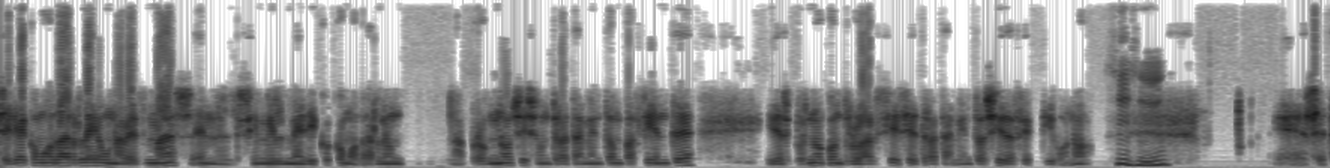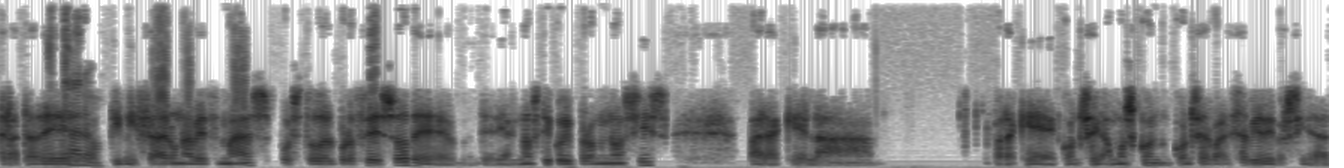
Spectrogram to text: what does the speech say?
Sería como darle, una vez más, en el símil médico, como darle una prognosis, un tratamiento a un paciente y después no controlar si ese tratamiento ha sido efectivo o no. Eh, se trata de optimizar una vez más pues todo el proceso de diagnóstico y prognosis para que la para que consigamos conservar esa biodiversidad.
